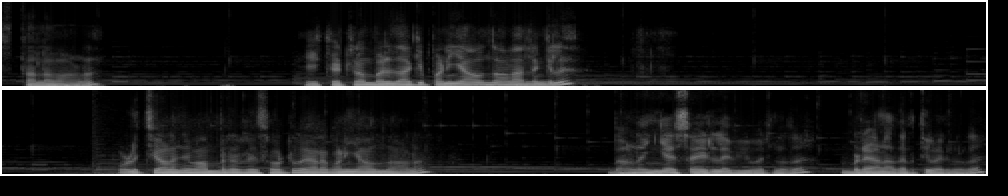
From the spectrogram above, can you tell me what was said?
സ്ഥലമാണ്. ഈ കെട്ടിടം വലുതാക്കി പണിയാവുന്ന അല്ലെങ്കിൽ പൊളിച്ച് കളഞ്ഞ് വമ്പന റിസോർട്ട് വേറെ പണിയാവുന്നതാണ്. ഇതാണ് ഇങ്ങേ സൈഡിലെ വ്യൂ വരുന്നത്. ഇവിടെയാണ് അതിർത്തി വരുന്നത്.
